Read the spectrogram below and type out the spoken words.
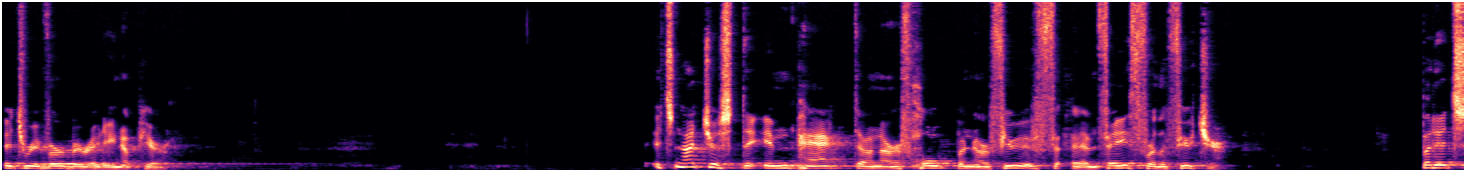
it's reverberating up here. It's not just the impact on our hope and our fu- and faith for the future, but it's,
